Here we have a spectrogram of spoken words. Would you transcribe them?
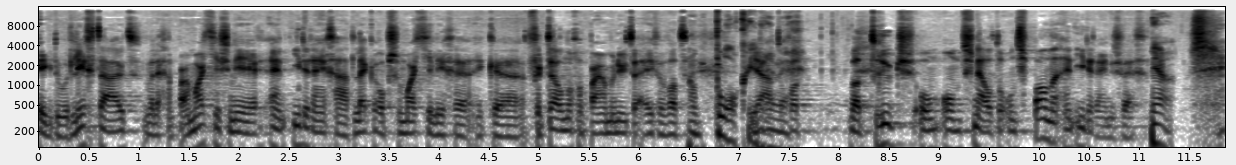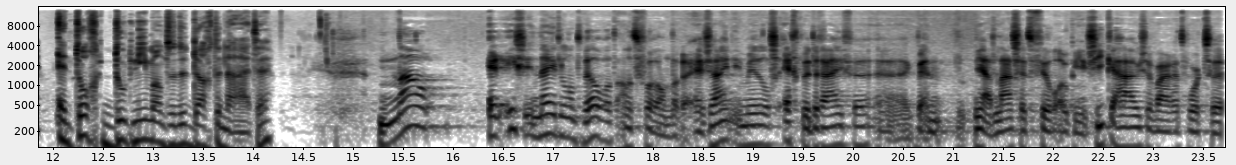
Ik doe het licht uit. We leggen een paar matjes neer. En iedereen gaat lekker op zijn matje liggen. Ik uh, vertel nog een paar minuten even wat... Een plok ja, wat, wat trucs om, om snel te ontspannen. En iedereen is weg. Ja. En toch doet niemand de dag erna het, hè? Nou, er is in Nederland wel wat aan het veranderen. Er zijn inmiddels echt bedrijven. Uh, ik ben ja, de laatste tijd veel ook in ziekenhuizen waar het wordt uh,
